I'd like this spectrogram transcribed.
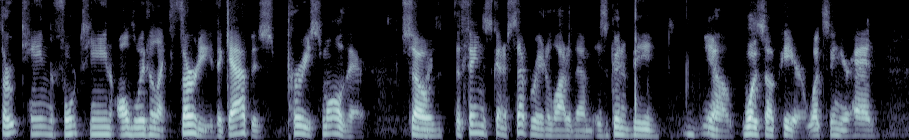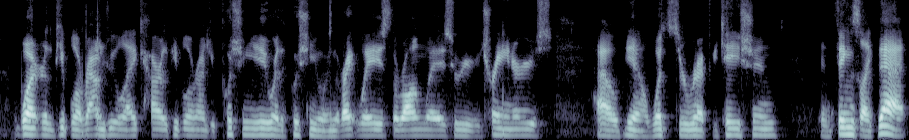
13 to 14, all the way to like 30, the gap is pretty small there. So the thing that's going to separate a lot of them is going to be, you know, what's up here, what's in your head, what are the people around you like, how are the people around you pushing you, are they pushing you in the right ways, the wrong ways, who are your trainers, how you know what's their reputation, and things like that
